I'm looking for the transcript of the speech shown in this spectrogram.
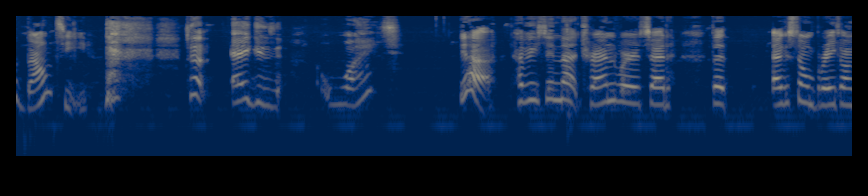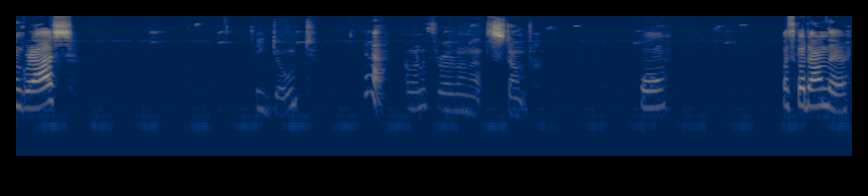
Ooh, bouncy. That egg is. What? Yeah. Have you seen that trend where it said that eggs don't break on grass? They don't? Yeah. I want to throw it on that stump. Well, let's go down there.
